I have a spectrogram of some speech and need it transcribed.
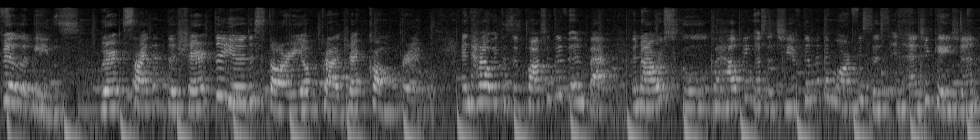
Philippines. We're excited to share to you the story of Project Compre and how it has a positive impact on our school by helping us achieve the metamorphosis in education.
